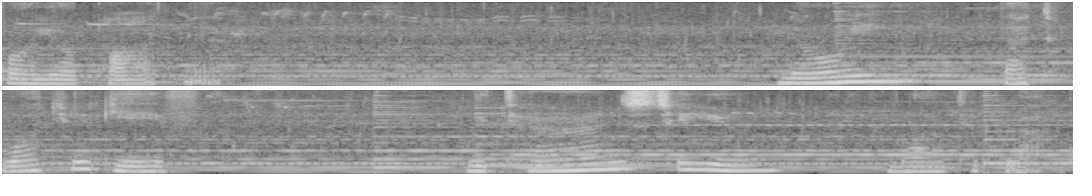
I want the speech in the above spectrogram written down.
for your partner, knowing that what you give returns to you multiplied.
